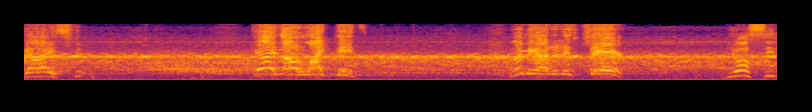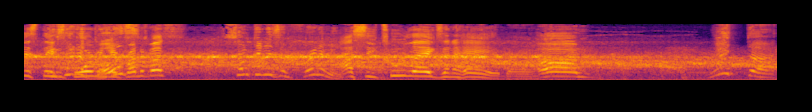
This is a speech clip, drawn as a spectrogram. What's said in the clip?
Guys. Guys, I don't like this. Let me out of this chair. Y'all see this thing Is that a forming in front of us? Something is in front of me. I see two legs and a head, bro. Um, what the?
